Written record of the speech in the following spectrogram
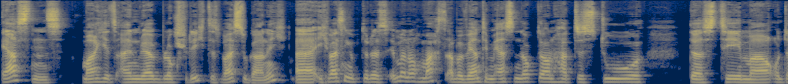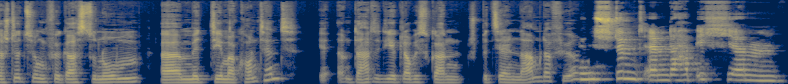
erstens mache ich jetzt einen Werbeblock für dich, das weißt du gar nicht. Äh, ich weiß nicht, ob du das immer noch machst, aber während dem ersten Lockdown hattest du das Thema Unterstützung für Gastronomen äh, mit Thema Content und da hattet ihr, glaube ich, sogar einen speziellen Namen dafür. Stimmt, ähm, da habe ich ähm,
